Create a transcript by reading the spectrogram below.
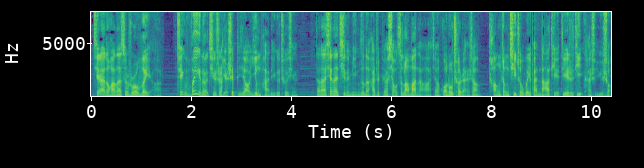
接下来的话呢，先说说魏啊，这个魏呢其实也是比较硬派的一个车型，但它现在起的名字呢还是比较小资浪漫的啊，像广州车展上，长城汽车魏牌拿铁 DHT 开始预售，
